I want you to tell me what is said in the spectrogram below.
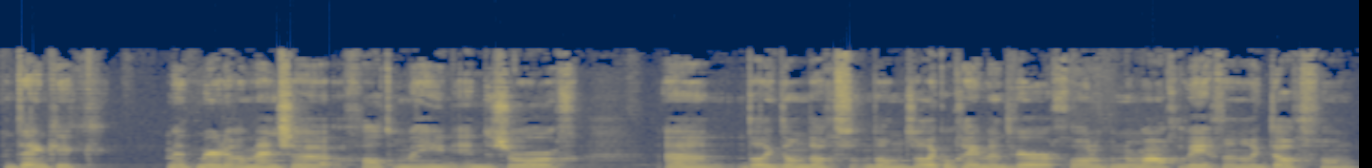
denk ik met meerdere mensen gehad om me heen in de zorg. Dat ik dan dacht, dan zat ik op een gegeven moment weer gewoon op een normaal gewicht. En dat ik dacht van,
